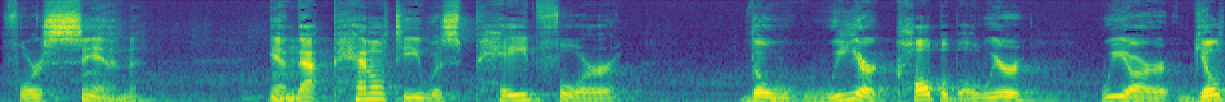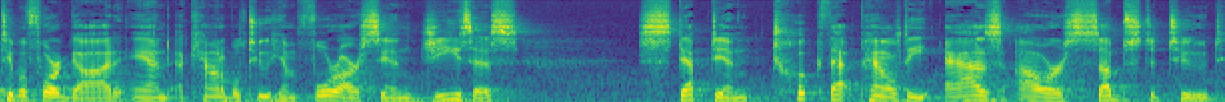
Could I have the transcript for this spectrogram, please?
for sin, and that penalty was paid for. Though we are culpable, we're we are guilty before God and accountable to Him for our sin. Jesus stepped in, took that penalty as our substitute,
